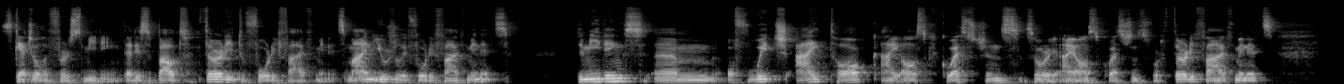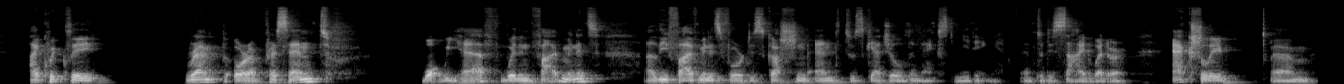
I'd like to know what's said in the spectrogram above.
schedule a first meeting that is about 30 to 45 minutes. Mine usually 45 minutes. The meetings, um, of which I talk, I ask questions. Sorry, I ask questions for 35 minutes. I quickly ramp or present what we have within five minutes. I leave five minutes for discussion and to schedule the next meeting and to decide whether actually um,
